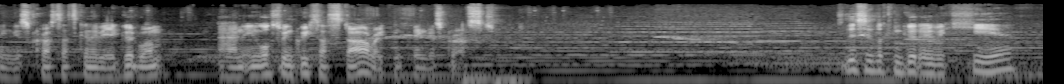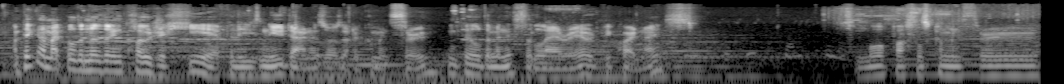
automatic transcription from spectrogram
Fingers crossed that's going to be a good one. And it also increase our star rating, fingers crossed. So this is looking good over here. I think I might build another enclosure here for these new dinosaurs that are coming through. And build them in this little area, it would be quite nice. Some more fossils coming through.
